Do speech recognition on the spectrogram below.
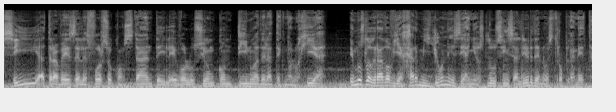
Así, a través del esfuerzo constante y la evolución continua de la tecnología, hemos logrado viajar millones de años luz sin salir de nuestro planeta,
